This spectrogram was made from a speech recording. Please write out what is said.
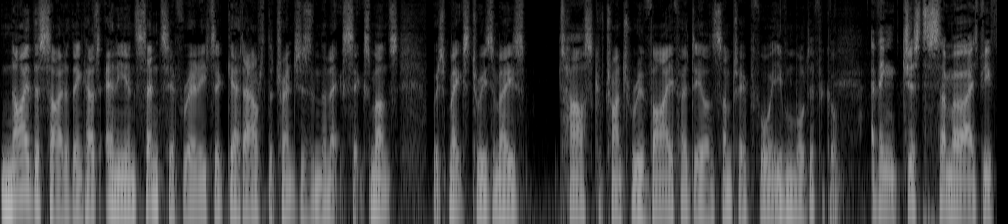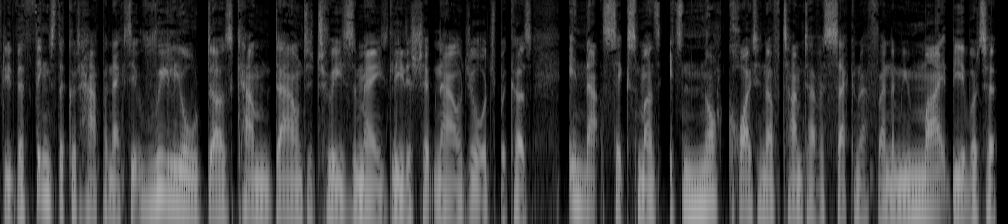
neither side, I think, has any incentive really to get out of the trenches in the next six months, which makes Theresa May's task of trying to revive her deal in some shape or form even more difficult. I think just to summarise briefly, the things that could happen next, it really all does come down to Theresa May's leadership now, George, because in that six months, it's not quite enough time to have a second referendum. You might be able to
